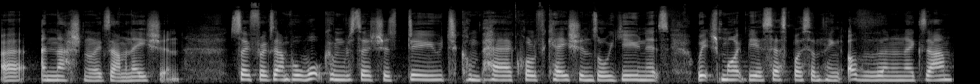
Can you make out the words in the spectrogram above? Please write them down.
uh, a national examination. So, for example, what can researchers do to compare qualifications or units which might be assessed by something other than an exam,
